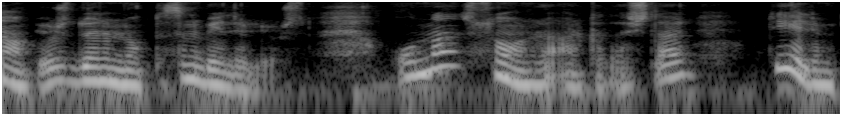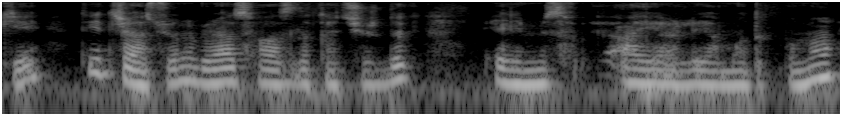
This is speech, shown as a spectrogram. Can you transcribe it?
yapıyoruz? Dönüm noktasını belirliyoruz. Ondan sonra arkadaşlar diyelim ki titrasyonu biraz fazla kaçırdık elimiz ayarlayamadık bunu.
